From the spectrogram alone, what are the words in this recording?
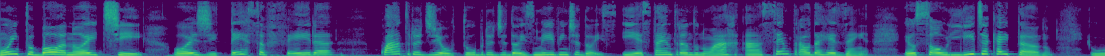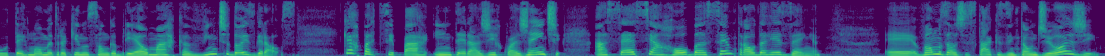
Muito boa noite. Hoje, terça-feira, 4 de outubro de 2022 e está entrando no ar a Central da Resenha. Eu sou Lídia Caetano. O termômetro aqui no São Gabriel marca 22 graus. Quer participar e interagir com a gente? Acesse arroba Central da Resenha. É, vamos aos destaques então de hoje?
